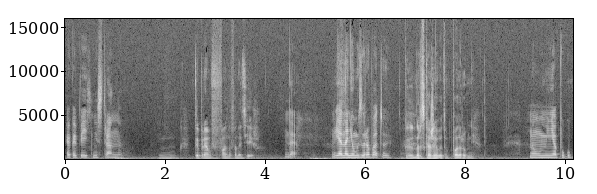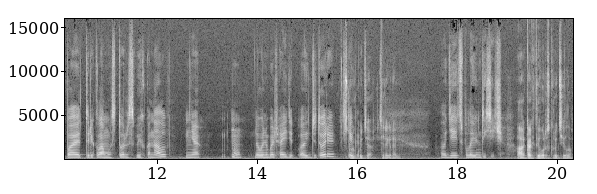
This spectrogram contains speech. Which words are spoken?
как опять не странно. Ты прям фан фанатеешь. Да. Я на нем и зарабатываю. Расскажи об этом поподробнее. Но у меня покупают рекламу с тоже своих каналов. У меня, ну, довольно большая ауди- аудитория. Сколько у тебя в Телеграме? А, Девять с половиной тысяч. А как ты его раскрутила?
